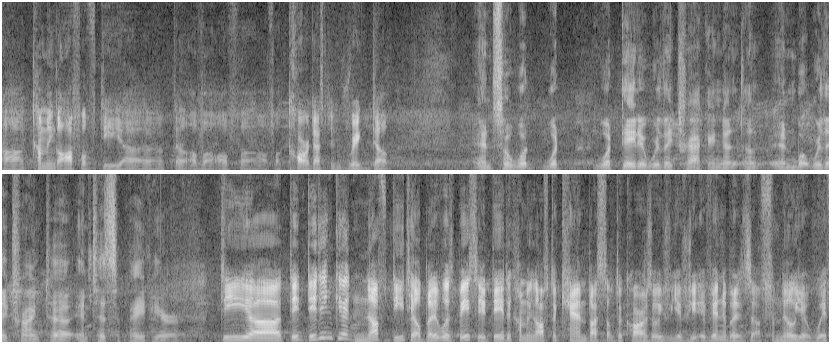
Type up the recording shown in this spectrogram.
uh, coming off of the, uh, the of, a, of, a, of a car that's been rigged up. And so what, what, what data were they tracking uh, uh, and what were they trying to anticipate here? The, uh, they, they didn't get enough detail, but it was basically data coming off the CAN bus of the car. So if, if, you, if anybody's uh, familiar with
